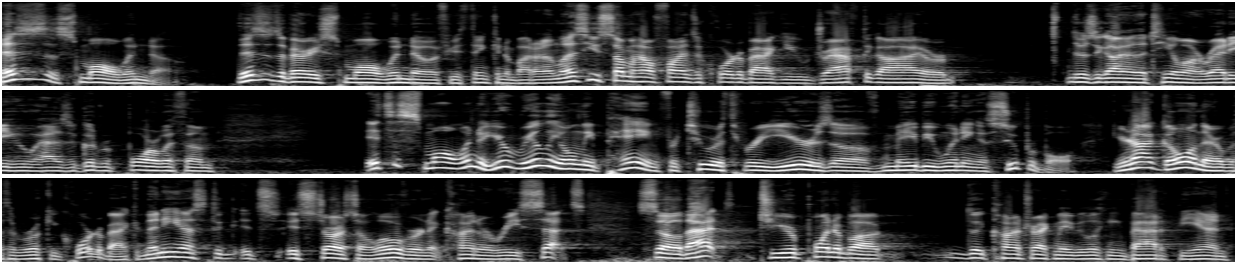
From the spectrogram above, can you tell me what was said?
This is a small window. This is a very small window if you're thinking about it. Unless he somehow finds a quarterback, you draft a guy or there's a guy on the team already who has a good rapport with him. It's a small window. You're really only paying for two or three years of maybe winning a Super Bowl. You're not going there with a rookie quarterback, and then he has to. It's it starts all over and it kind of resets. So that to your point about the contract maybe looking bad at the end,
